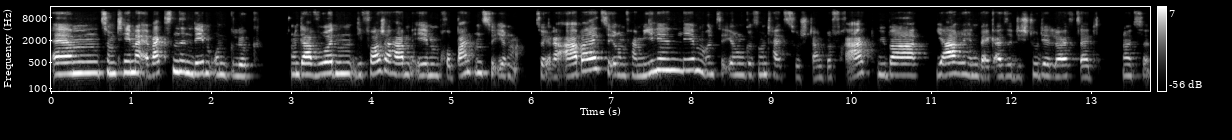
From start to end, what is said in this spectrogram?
ähm, zum Thema Erwachsenenleben und Glück. Und da wurden, die Forscher haben eben Probanden zu, ihrem, zu ihrer Arbeit, zu ihrem Familienleben und zu ihrem Gesundheitszustand befragt über Jahre hinweg. Also die Studie läuft seit, 19,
